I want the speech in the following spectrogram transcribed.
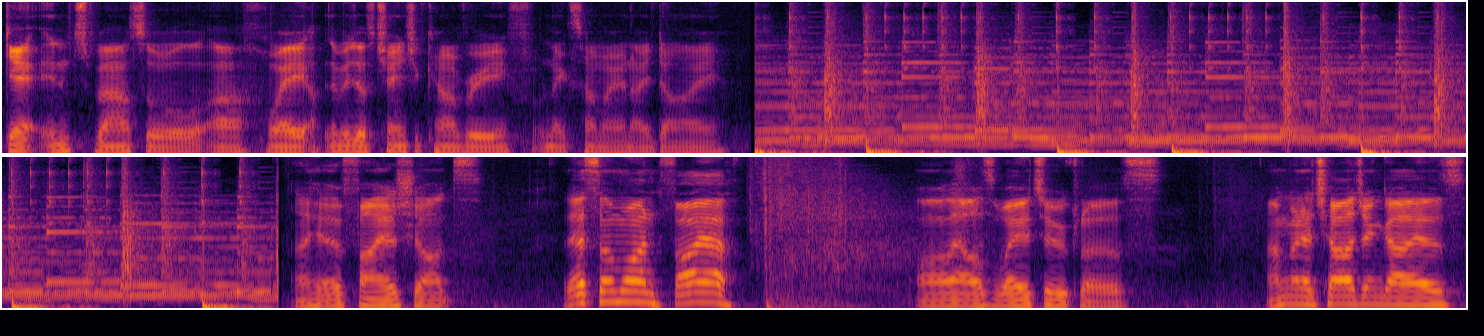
get into battle. Uh, wait, let me just change the cavalry for next time I and I die. I hear fire shots. There's someone! Fire! Oh, that was way too close. I'm gonna charge in, guys.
